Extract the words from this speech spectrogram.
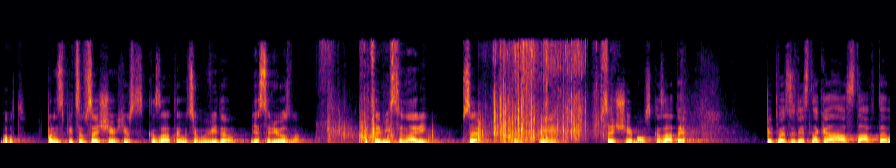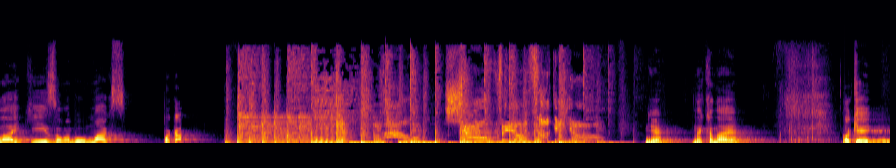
От. В принципі, це все, що я хотів сказати у цьому відео. Я серйозно. Це мій сценарій. Все. В принципі, все, що я мав сказати. Підписуйтесь на канал, ставте лайки. З вами був Макс. Пока. Ні, не канає. Окей,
